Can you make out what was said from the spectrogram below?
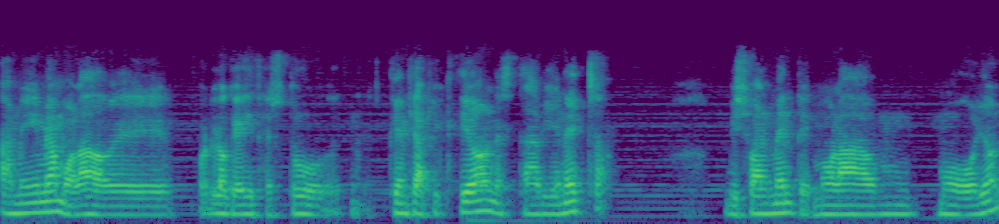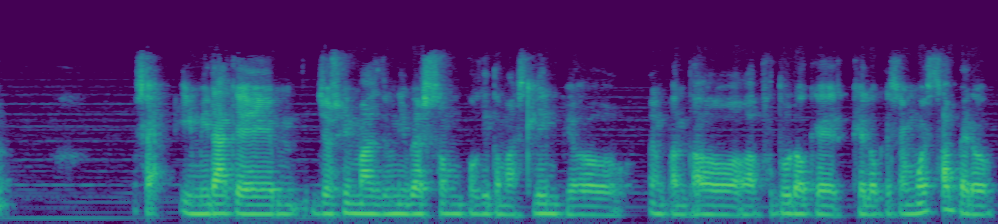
A mí me ha molado, eh, por lo que dices tú. Ciencia ficción está bien hecha. Visualmente mola un mogollón. O sea, y mira que yo soy más de un universo un poquito más limpio en cuanto a futuro que, que lo que se muestra, pero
